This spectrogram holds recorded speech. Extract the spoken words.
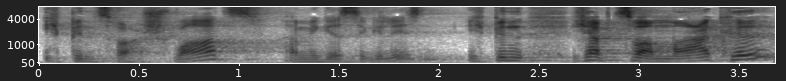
ich, bin zwar schwarz, haben wir gestern gelesen, ich, ich habe zwar Makel,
